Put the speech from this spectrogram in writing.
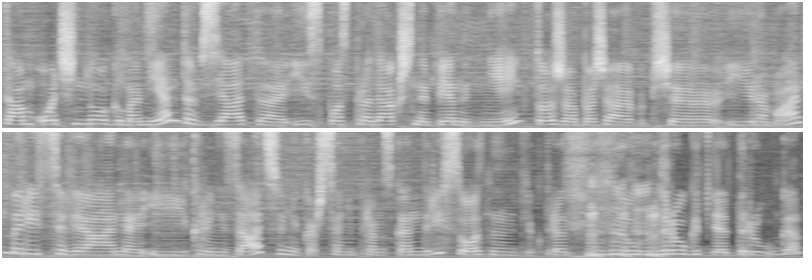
там очень много моментов взято из постпродакшена «Пены дней». Тоже обожаю вообще и роман Бориса Виана, и экранизацию. Мне кажется, они прям с Гандри созданы друг, дра- друг- друг для друга.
